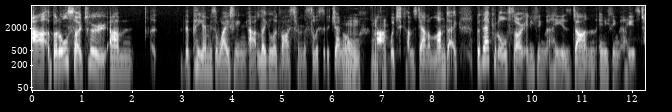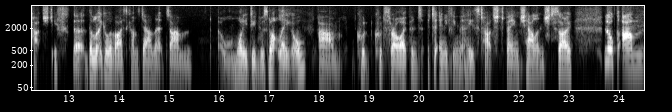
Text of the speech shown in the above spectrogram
Uh, but also, too, um, the PM is awaiting uh, legal advice from the Solicitor General, Mm, okay. um, which comes down on Monday. But that could also, anything that he has done, anything that he has touched, if the, the legal advice comes down that um, what he did was not legal, um, could could throw open to, to anything that he's touched being challenged. So, look, um,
